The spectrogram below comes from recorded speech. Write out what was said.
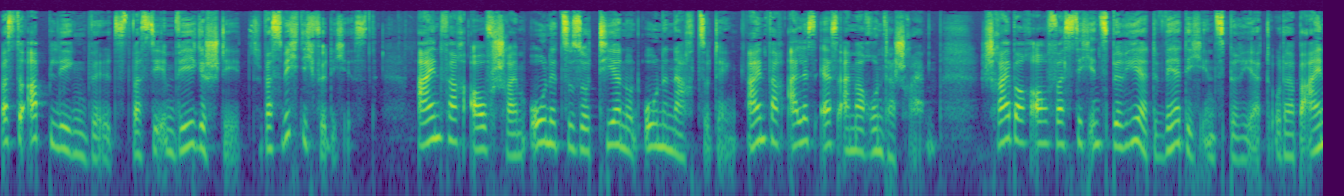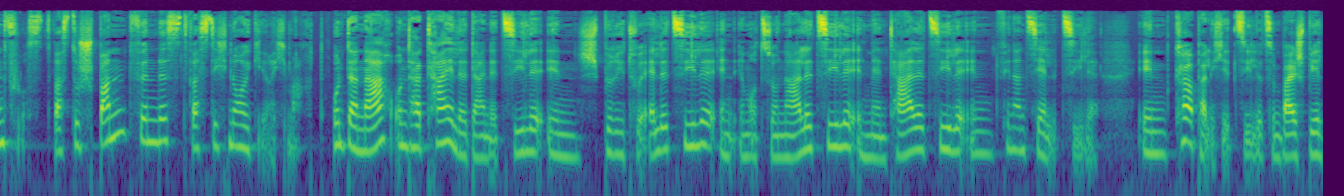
was du ablegen willst, was dir im Wege steht, was wichtig für dich ist. Einfach aufschreiben, ohne zu sortieren und ohne nachzudenken. Einfach alles erst einmal runterschreiben. Schreibe auch auf, was dich inspiriert, wer dich inspiriert oder beeinflusst, was du spannend findest, was dich neugierig macht. Und danach unterteile deine Ziele in spirituelle Ziele, in emotionale Ziele, in mentale Ziele, in finanzielle Ziele, in körperliche Ziele. Zum Beispiel,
